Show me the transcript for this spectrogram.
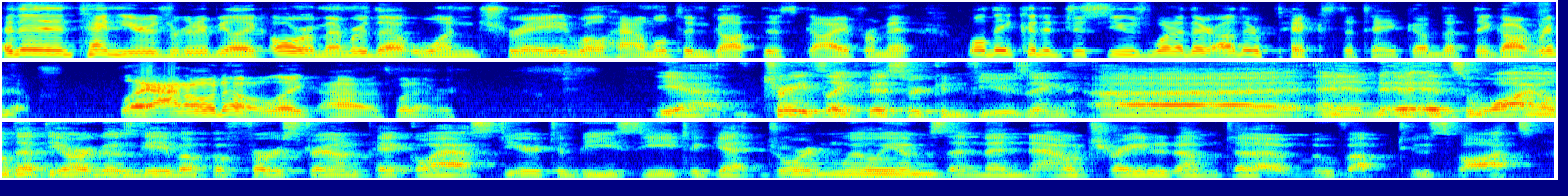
And then in 10 years, we're going to be like, oh, remember that one trade? Well, Hamilton got this guy from it. Well, they could have just used one of their other picks to take him that they got rid of. Like, I don't know. Like, uh, whatever. Yeah, trades like this are confusing. Uh, and it's wild that the Argos gave up a first round pick last year to BC to get Jordan Williams and then now traded him to move up two spots.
